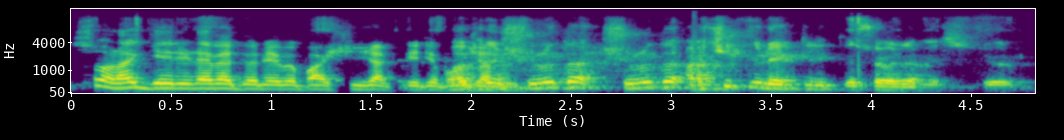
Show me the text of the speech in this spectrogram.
sonra gerileme dönemi başlayacak dedim Bakın hocanın. şunu da şunu da açık yüreklilikle söylemek istiyorum.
